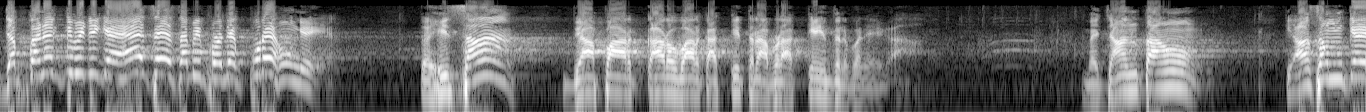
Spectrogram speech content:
जब कनेक्टिविटी के ऐसे सभी प्रोजेक्ट पूरे होंगे तो हिस्सा व्यापार कारोबार का कितना बड़ा केंद्र बनेगा। मैं जानता हूँ कि असम के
